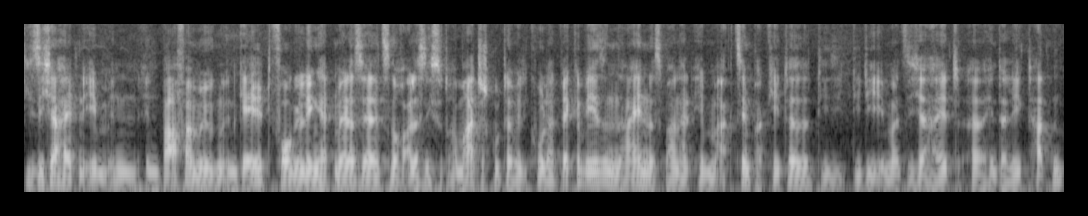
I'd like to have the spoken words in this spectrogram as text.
die Sicherheiten eben in, in Barvermögen, in Geld vorgelegen hätten, wäre das ja jetzt noch alles nicht so dramatisch. Gut, dann wäre die Kohle halt weg gewesen. Nein, es waren halt eben Aktienpakete, die die, die eben als Sicherheit äh, hinterlegt hatten.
